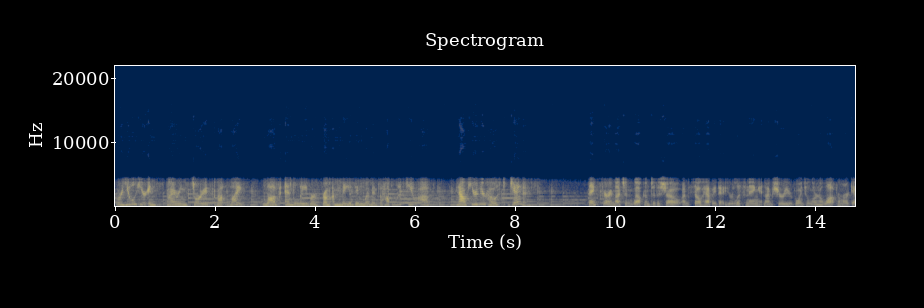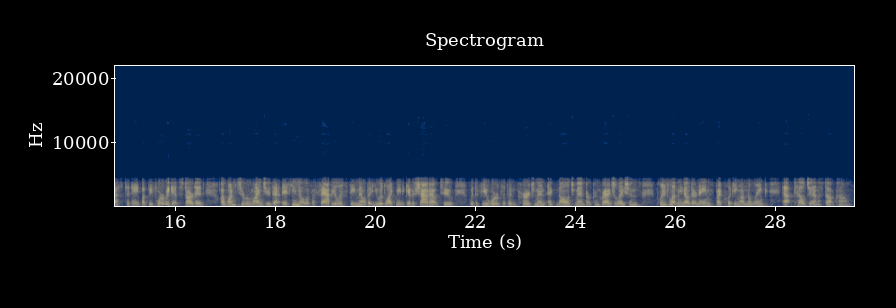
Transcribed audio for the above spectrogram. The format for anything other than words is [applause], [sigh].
where you will hear inspiring stories about life, love, and labor from amazing women to help lift you up. Now, here's your host, Janus. Thanks very much and welcome to the show. I'm so happy that you're listening, and I'm sure you're going to learn a lot from our guest today. But before we get started, I wanted to remind you that if you know of a fabulous female that you would like me to give a shout out to with a few words of encouragement, acknowledgement, or congratulations, please let me know their names by clicking on the link at telljanus.com.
